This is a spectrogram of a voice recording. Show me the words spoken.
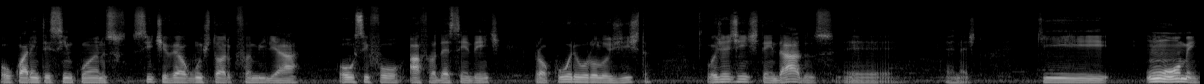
ou 45 anos, se tiver algum histórico familiar, ou se for afrodescendente, procure o urologista. Hoje a gente tem dados, é, Ernesto, que um homem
